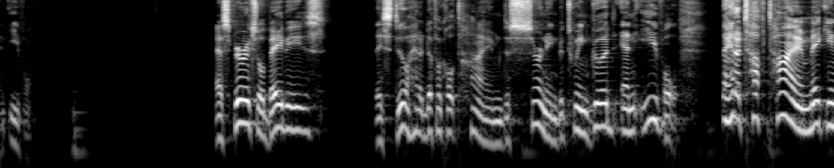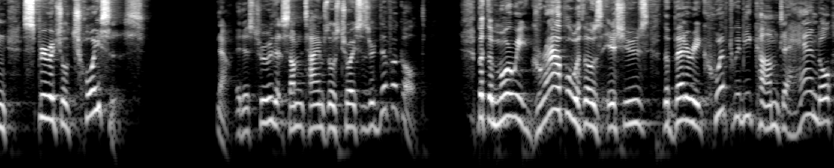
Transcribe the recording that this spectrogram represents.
and evil. As spiritual babies, they still had a difficult time discerning between good and evil. They had a tough time making spiritual choices. Now, it is true that sometimes those choices are difficult. But the more we grapple with those issues, the better equipped we become to handle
